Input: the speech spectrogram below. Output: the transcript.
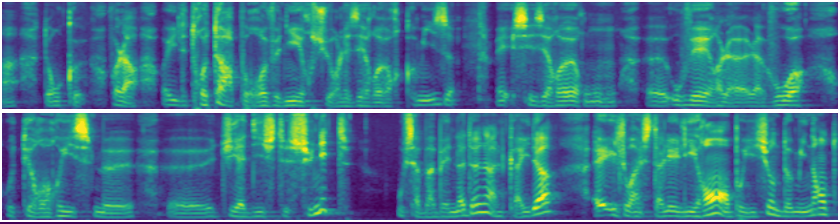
Hein. Donc euh, voilà, il est trop tard pour revenir sur les erreurs commises, mais ces erreurs ont euh, ouvert la, voie au terrorisme euh, djihadiste sunnite. Oussama Ben Laden, Al-Qaïda, et ils ont installé l'Iran en position dominante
